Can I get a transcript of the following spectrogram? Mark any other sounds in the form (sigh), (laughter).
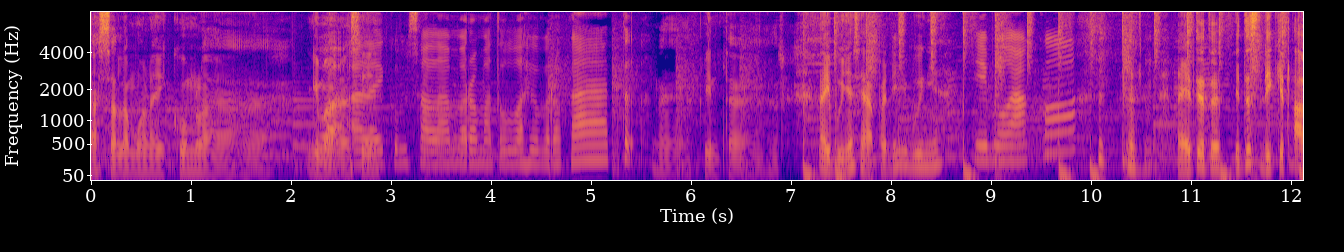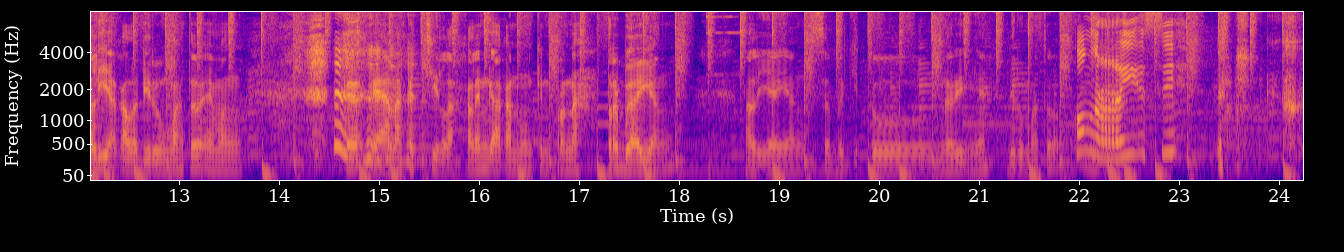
assalamualaikum lah. Gimana sih? Waalaikumsalam warahmatullahi wabarakatuh. Nah, anak pintar. Ah, ibunya siapa deh ibunya? Ibu aku. (laughs) Nah itu tuh, itu sedikit Alia kalau di rumah tuh emang kayak, kayak anak kecil lah. Kalian nggak akan mungkin pernah terbayang Alia yang sebegitu ngerinya di rumah tuh. Kok ngeri sih? (laughs)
